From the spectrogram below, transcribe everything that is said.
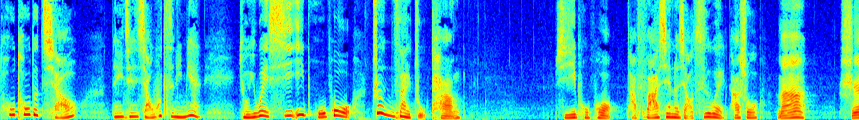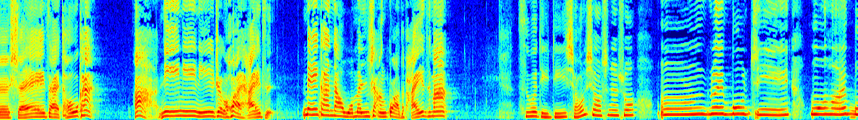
偷偷的瞧，那间小屋子里面有一位蜥蜴婆婆正在煮汤。蜥蜴婆婆。她发现了小刺猬，她说：“妈，是谁在偷看？啊，你你你这个坏孩子，没看到我门上挂的牌子吗？”刺猬弟弟小小声的说：“嗯，对不起，我还不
